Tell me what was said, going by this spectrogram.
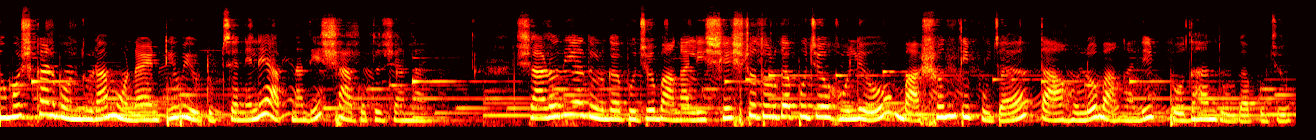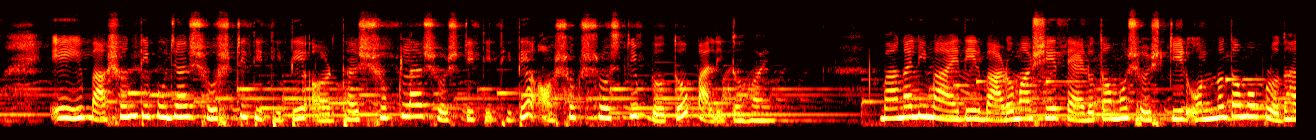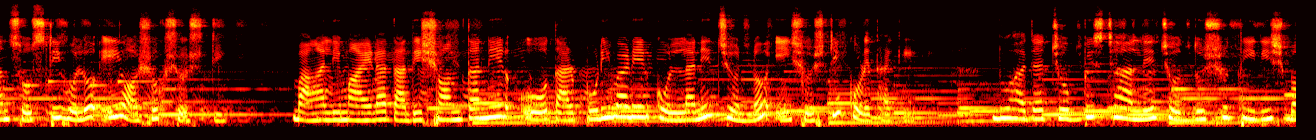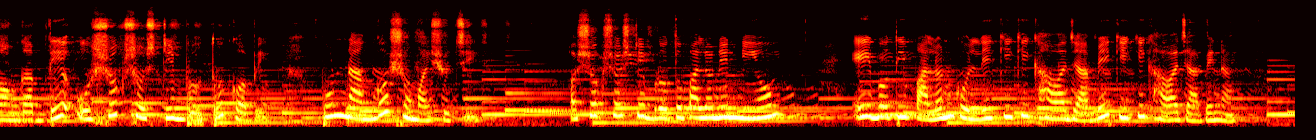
নমস্কার বন্ধুরা মোনায়ন tube YouTube চ্যানেলে আপনাদের স্বাগত জানাই। শারদীয়া দুর্গাপুজো বাঙালির শ্রেষ্ঠ দুর্গাপুজো হলেও বাসন্তী পূজা, তা হলো বাঙালির প্রধান দুর্গাপুজো। এই বাসন্তী পূজার ষষ্ঠী তিথিতে, অর্থাৎ শুক্লা ষষ্ঠী তিথিতে অশোক ষষ্ঠী ব্রত পালিত হয়। বাঙালি মায়েদের বারো মাসে তেরোতম ষষ্ঠীর অন্যতম প্রধান ষষ্ঠী হলো এই অশোক ষষ্ঠী। বাঙালি মায়েরা তাদের সন্তানের ও তার পরিবারের কল্যাণের জন্য এই ষষ্ঠী করে থাকে। দু হাজার চব্বিশ সালে চোদ্দোশো তিরিশ বঙ্গাব্দে অশোক ষষ্ঠীর ব্রত কবে? পূর্ণাঙ্গ সময়সূচি। অশোক ষষ্ঠী ব্রত পালনের নিয়ম? এই ব্রতি পালন করলে কি কি খাওয়া যাবে, কি কি খাওয়া যাবে না?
